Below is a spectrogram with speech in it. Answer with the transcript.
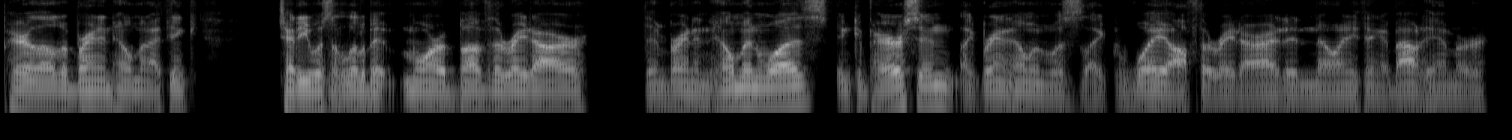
parallel to Brandon Hillman. I think Teddy was a little bit more above the radar than Brandon Hillman was in comparison. Like Brandon Hillman was like way off the radar. I didn't know anything about him or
